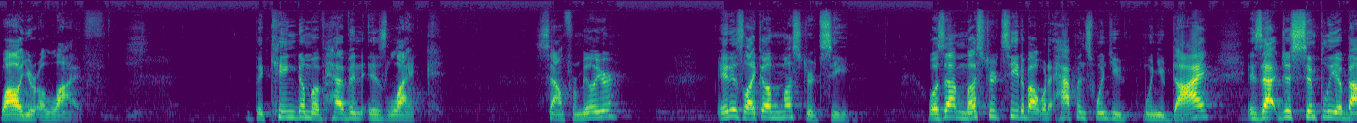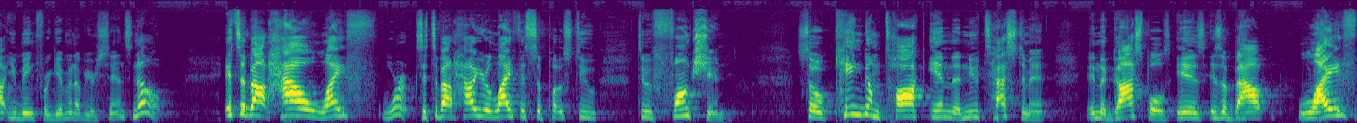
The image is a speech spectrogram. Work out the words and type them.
while you're alive. The kingdom of heaven is like. Sound familiar? It is like a mustard seed. Was that mustard seed about what happens when you, when you die? Is that just simply about you being forgiven of your sins? No. It's about how life works, it's about how your life is supposed to, to function. So, kingdom talk in the New Testament, in the Gospels, is, is about life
